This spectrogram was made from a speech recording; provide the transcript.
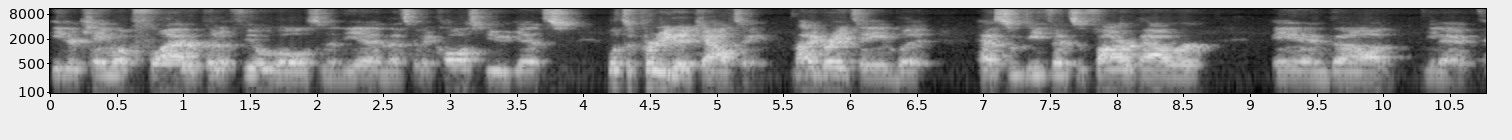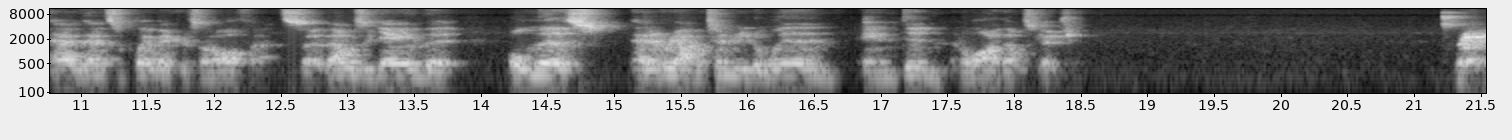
either came up flat or put up field goals, and in the end, that's going to cost you against what's a pretty good Cal team. Not a great team, but has some defensive firepower, and uh, you know had had some playmakers on offense. So that was a game that Ole Miss had every opportunity to win and didn't, and a lot of that was coaching. Right.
